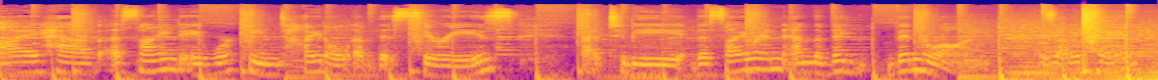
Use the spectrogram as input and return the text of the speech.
I have assigned a working title of this series uh, to be The Siren and the Vig-. Is that okay?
